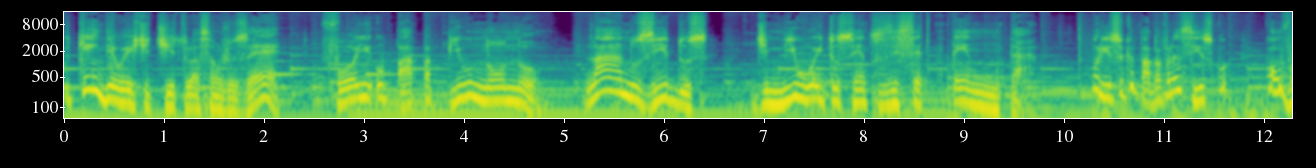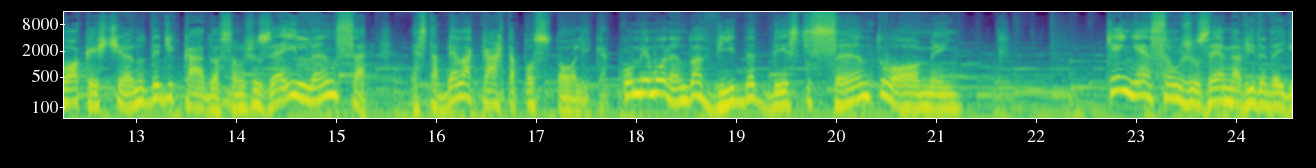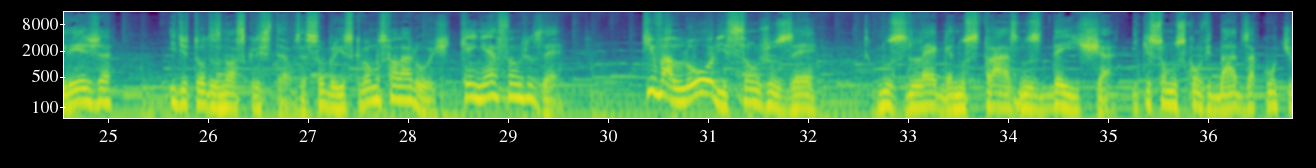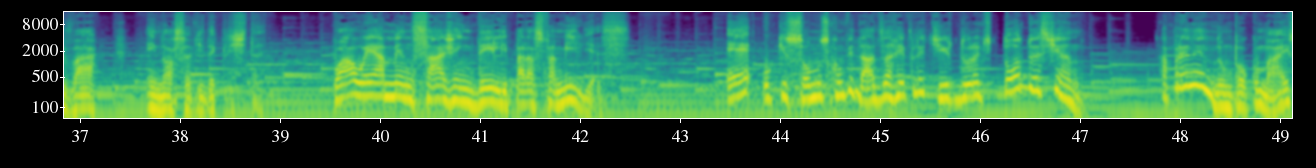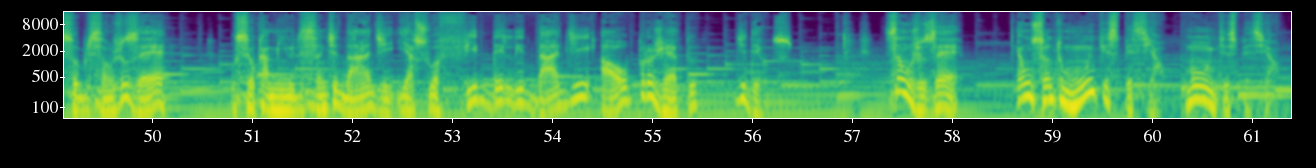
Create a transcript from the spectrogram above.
E quem deu este título a São José foi o Papa Pio IX, lá nos idos de 1870. Por isso que o Papa Francisco convoca este ano dedicado a São José e lança esta bela carta apostólica, comemorando a vida deste santo homem. Quem é São José na vida da igreja e de todos nós cristãos? É sobre isso que vamos falar hoje. Quem é São José? Que valores São José nos lega, nos traz, nos deixa e que somos convidados a cultivar em nossa vida cristã? Qual é a mensagem dele para as famílias? é o que somos convidados a refletir durante todo este ano, aprendendo um pouco mais sobre São José, o seu caminho de santidade e a sua fidelidade ao projeto de Deus. São José é um santo muito especial, muito especial.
